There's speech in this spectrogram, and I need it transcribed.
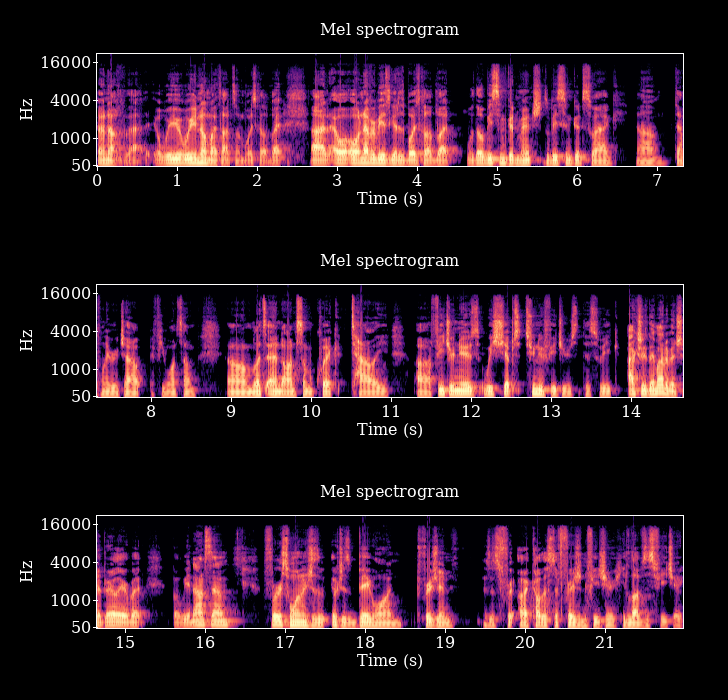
enough of that. We we know my thoughts on Boys Club, but uh, it, will, never be as good as Boys Club. But there'll be some good merch. There'll be some good swag. Um, definitely reach out if you want some. Um, let's end on some quick tally uh, feature news. We shipped two new features this week. Actually, they might have been shipped earlier, but but we announced them. First one, which is which is a big one, Frisson. This is I call this the Frisson feature. He loves this feature.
